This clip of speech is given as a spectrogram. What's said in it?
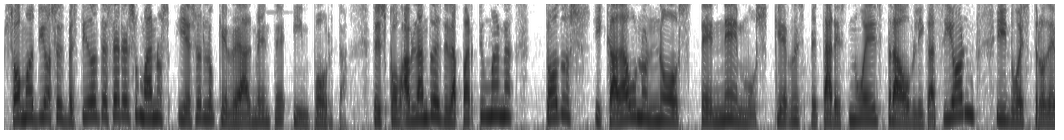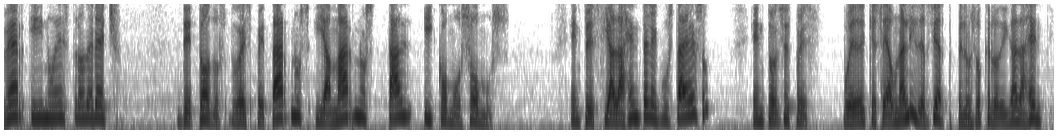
somos dioses vestidos de seres humanos y eso es lo que realmente importa. Entonces, hablando desde la parte humana, todos y cada uno nos tenemos que respetar. Es nuestra obligación y nuestro deber y nuestro derecho de todos, respetarnos y amarnos tal y como somos. Entonces, si a la gente le gusta eso, entonces pues puede que sea una líder, ¿cierto? Pero eso que lo diga la gente,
